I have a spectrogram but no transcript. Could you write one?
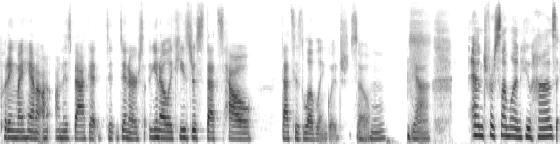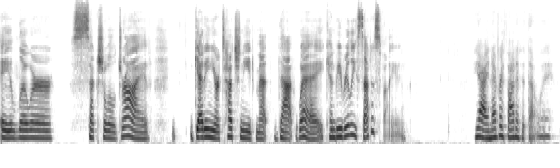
putting my hand on, on his back at d- dinner. You know, like he's just, that's how, that's his love language. So, mm-hmm. yeah. and for someone who has a lower sexual drive, getting your touch need met that way can be really satisfying. Yeah, I never thought of it that way.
